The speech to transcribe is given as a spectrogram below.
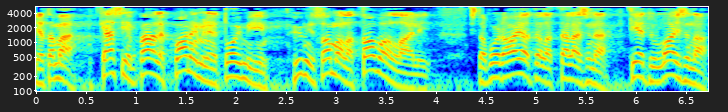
ja tämä käsien päälle paneminen toimii hyvin samalla tavalla, eli sitä voidaan ajatella tällaisena tietynlaisena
